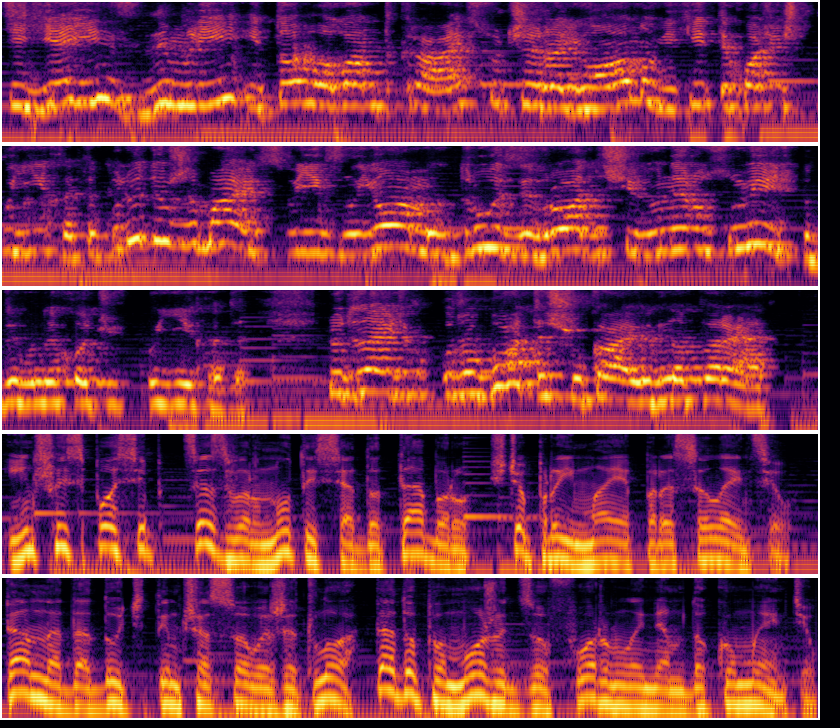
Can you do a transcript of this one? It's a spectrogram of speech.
тієї землі і того ландкрайсу чи району, в який ти хочеш поїхати. Бо люди вже мають своїх знайомих, друзів, родичів, вони розуміють, куди вони хочуть поїхати. Люди навіть роботи шукають наперед. Інший спосіб це звернутися до табору, що приймає переселенців. Там нададуть тимчасове житло та допоможуть з оформленням документів,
